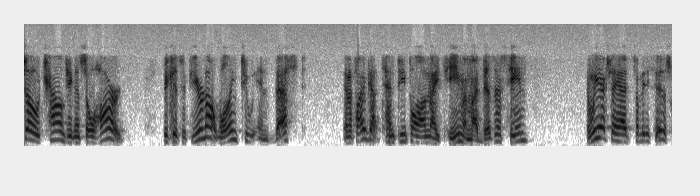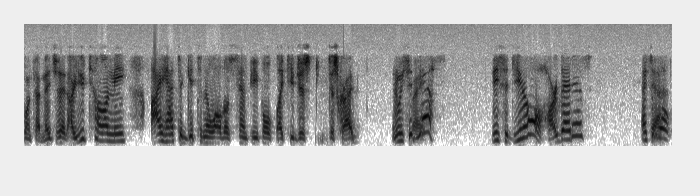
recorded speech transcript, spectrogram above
so challenging and so hard. Because if you're not willing to invest, and if I've got 10 people on my team, on my business team, and we actually had somebody say this one time. They just said, Are you telling me I had to get to know all those 10 people like you just described? And we said, right. Yes. And he said, Do you know how hard that is? I said, yeah. Well,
